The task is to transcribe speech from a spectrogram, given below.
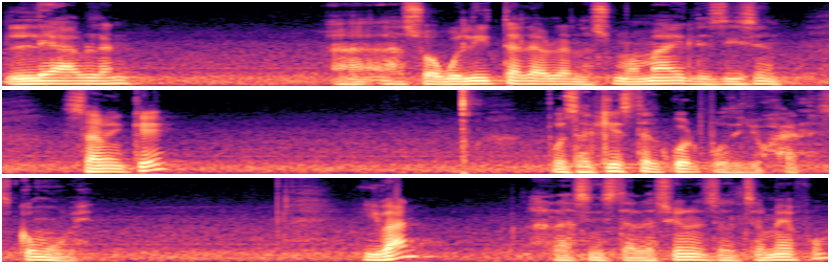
le hablan a, a, su abuelita, le hablan a su mamá y les dicen, ¿saben qué? Pues aquí está el cuerpo de Johannes, ¿cómo ven? Y van a las instalaciones del CEMEFO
